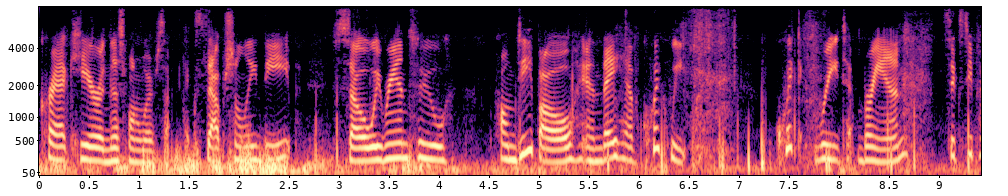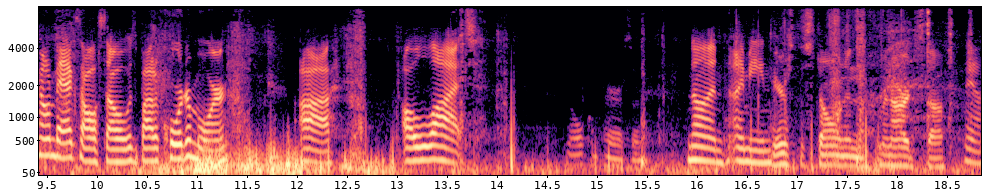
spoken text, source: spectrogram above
crack here and this one was exceptionally deep. So we ran to Home Depot and they have Quikrete, Quick Wheat brand, 60 pound bags also. It was about a quarter more. Uh, a lot. No comparison. None. I mean. Here's the stone and the Menard stuff. Yeah.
